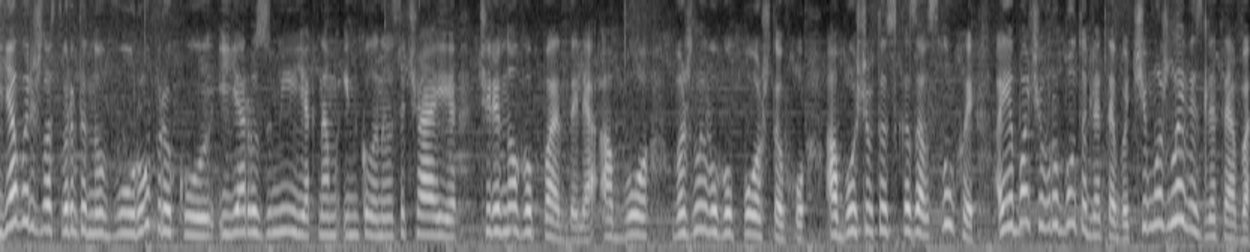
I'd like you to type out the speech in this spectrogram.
Я вирішила створити нову рубрику, і я розумію, як нам інколи не вистачає чарівного пенделя або важливого поштовху, або що хтось сказав: слухай, а я бачив роботу для тебе чи можливість для тебе.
